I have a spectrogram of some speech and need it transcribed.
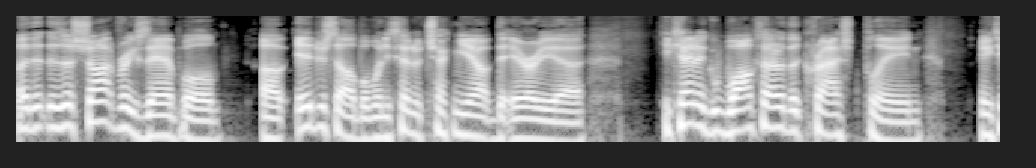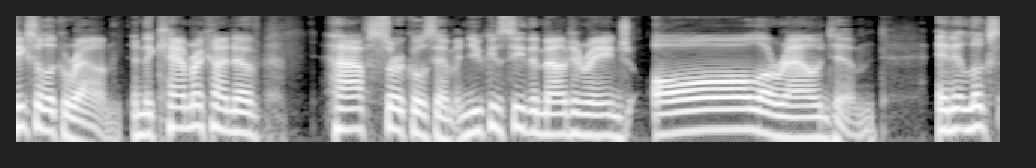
like there's a shot, for example, of Idris Elba when he's kind of checking out the area. He kind of walks out of the crashed plane and he takes a look around, and the camera kind of half circles him, and you can see the mountain range all around him. And it looks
